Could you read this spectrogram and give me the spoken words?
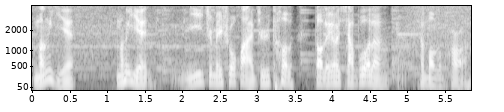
蒙爷，蒙爷，你一直没说话，就是到了到了要下播了才冒个泡啊！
